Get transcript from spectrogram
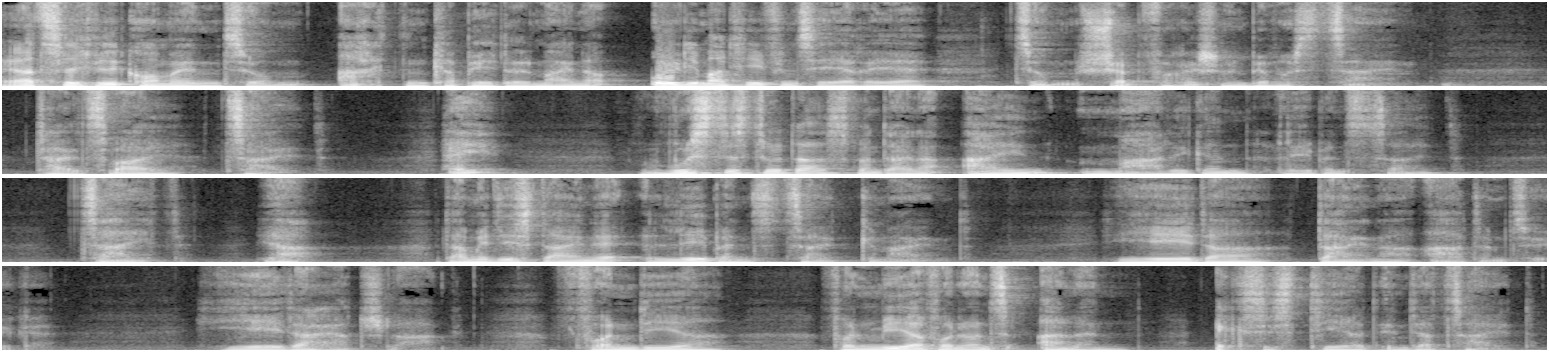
Herzlich willkommen zum achten Kapitel meiner ultimativen Serie zum schöpferischen Bewusstsein. Teil 2 Zeit. Hey, wusstest du das von deiner einmaligen Lebenszeit? Zeit, ja, damit ist deine Lebenszeit gemeint. Jeder deiner Atemzüge, jeder Herzschlag, von dir, von mir, von uns allen, existiert in der Zeit.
